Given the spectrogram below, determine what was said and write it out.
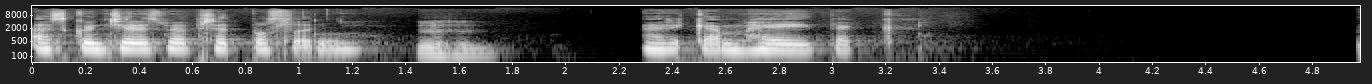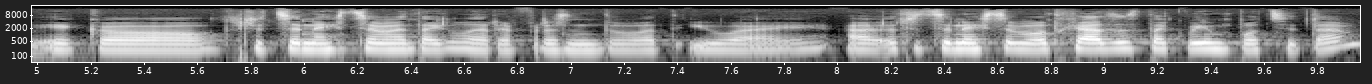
a skončili jsme předposlední. Mm-hmm. A říkám, hej, tak jako přece nechceme takhle reprezentovat EY a přece nechceme odcházet s takovým pocitem.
